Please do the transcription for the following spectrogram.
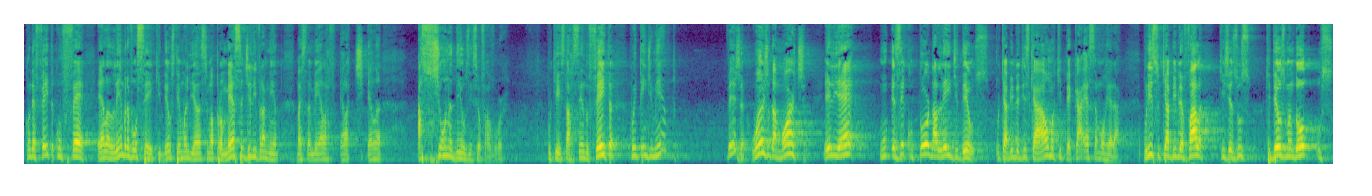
Quando é feita com fé, ela lembra você que Deus tem uma aliança, uma promessa de livramento, mas também ela, ela, ela aciona Deus em seu favor, porque está sendo feita com entendimento. Veja, o anjo da morte, ele é um executor da lei de Deus, porque a Bíblia diz que a alma que pecar, essa morrerá. Por isso que a Bíblia fala que Jesus, que Deus mandou os,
